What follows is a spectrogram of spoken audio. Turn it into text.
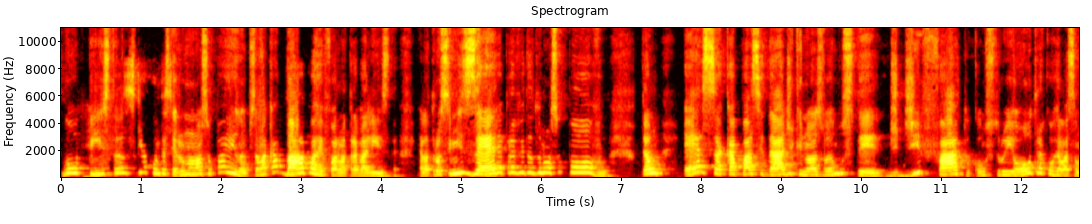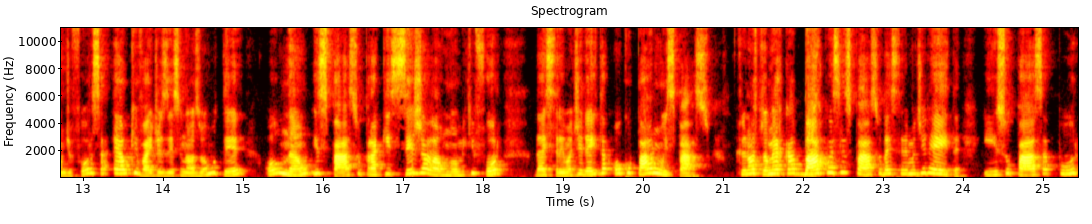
golpistas que aconteceram no nosso país. Nós precisamos acabar com a reforma trabalhista. Ela trouxe miséria para a vida do nosso povo. Então, essa capacidade que nós vamos ter de, de fato, construir outra correlação de força é o que vai dizer se nós vamos ter ou não espaço para que, seja lá o nome que for, da extrema-direita, ocupar um espaço. Porque nós precisamos acabar com esse espaço da extrema-direita. E isso passa por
